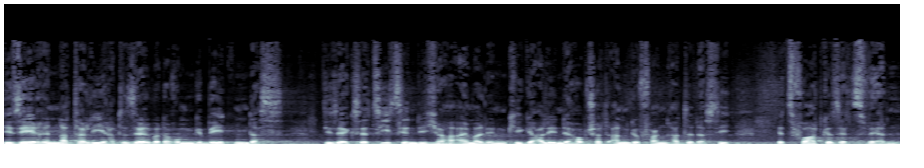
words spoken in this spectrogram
Die Seherin Nathalie hatte selber darum gebeten, dass diese Exerzitien, die ich ja einmal in Kigali in der Hauptstadt angefangen hatte, dass sie jetzt fortgesetzt werden.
